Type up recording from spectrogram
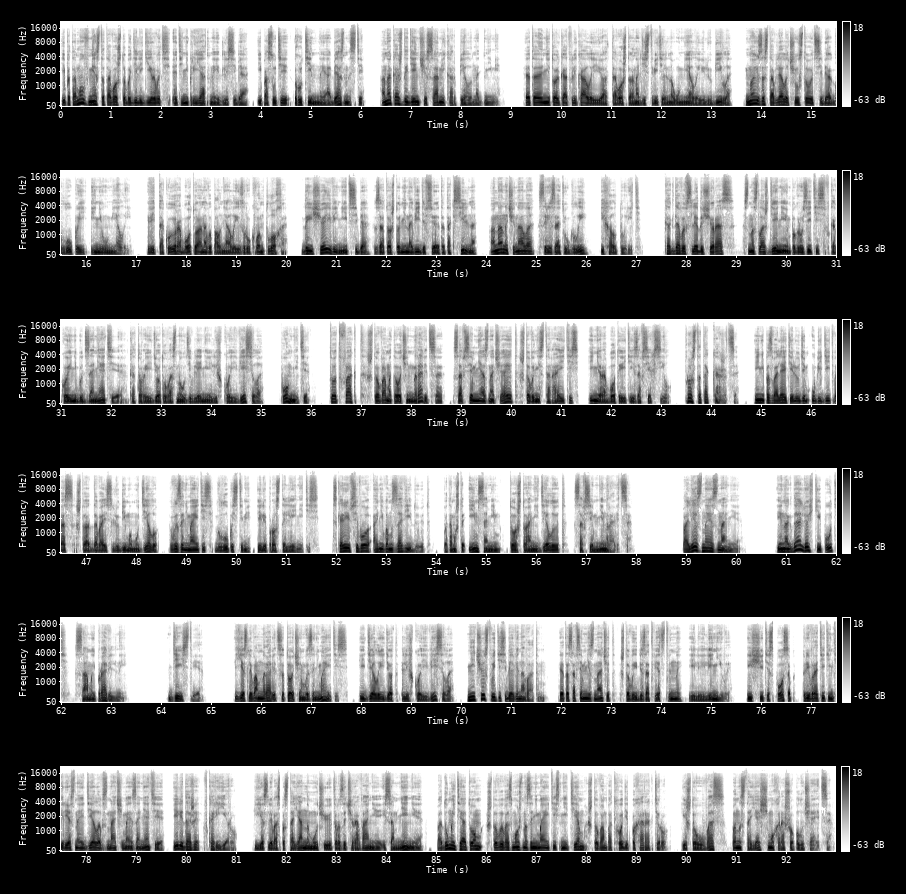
И потому вместо того, чтобы делегировать эти неприятные для себя и, по сути, рутинные обязанности, она каждый день часами корпела над ними. Это не только отвлекало ее от того, что она действительно умела и любила, но и заставляло чувствовать себя глупой и неумелой. Ведь такую работу она выполняла из рук вон плохо, да еще и винить себя за то, что, ненавидя все это так сильно, она начинала срезать углы и халтурить. Когда вы в следующий раз с наслаждением погрузитесь в какое-нибудь занятие, которое идет у вас на удивление легко и весело, помните, тот факт, что вам это очень нравится, совсем не означает, что вы не стараетесь и не работаете изо всех сил. Просто так кажется. И не позволяйте людям убедить вас, что, отдаваясь любимому делу, вы занимаетесь глупостями или просто ленитесь. Скорее всего, они вам завидуют, потому что им самим то, что они делают, совсем не нравится. Полезное знание. Иногда легкий путь самый правильный. Действие. Если вам нравится то, чем вы занимаетесь, и дело идет легко и весело, не чувствуйте себя виноватым. Это совсем не значит, что вы безответственны или ленивы. Ищите способ превратить интересное дело в значимое занятие или даже в карьеру. Если вас постоянно мучают разочарования и сомнения, Подумайте о том, что вы, возможно, занимаетесь не тем, что вам подходит по характеру, и что у вас по-настоящему хорошо получается.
